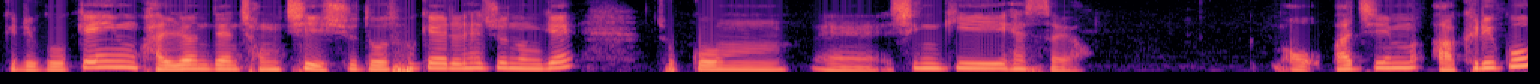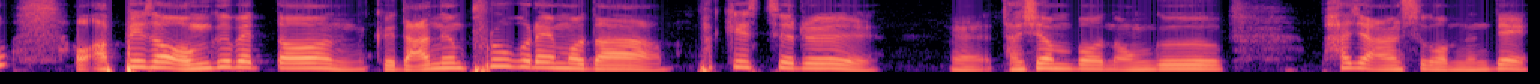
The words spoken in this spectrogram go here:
그리고 게임 관련된 정치 이슈도 소개를 해주는 게 조금 예, 신기했어요. 어, 마지막, 아, 그리고, 어, 앞에서 언급했던 그 나는 프로그래머다 팟캐스트를 예, 다시 한번 언급하지 않을 수가 없는데,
